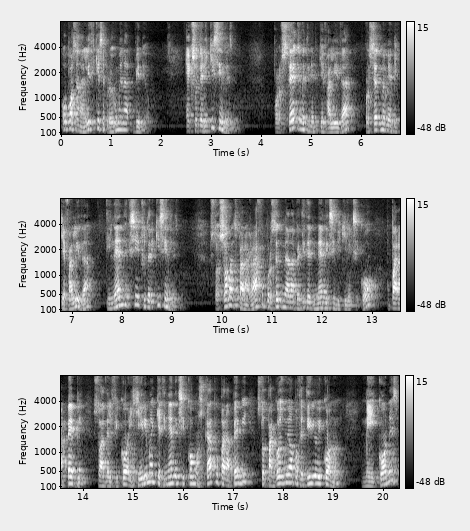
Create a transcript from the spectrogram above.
όπως αναλύθηκε σε προηγούμενα βίντεο. Εξωτερική σύνδεσμη. Προσθέτουμε την επικεφαλίδα, προσθέτουμε με επικεφαλίδα την ένδειξη εξωτερικής σύνδεσμης. Στο σώμα της παραγράφου προσθέτουμε, αν απαιτείται, την ένδειξη βικιλεξικό που παραπέμπει στο αδελφικό εγχείρημα και την ένδειξη Commons που παραπέμπει στο Παγκόσμιο Αποθετήριο Εικόνων, με εικόνες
